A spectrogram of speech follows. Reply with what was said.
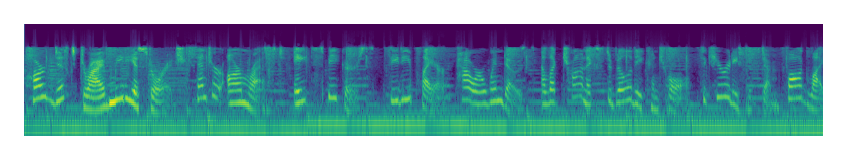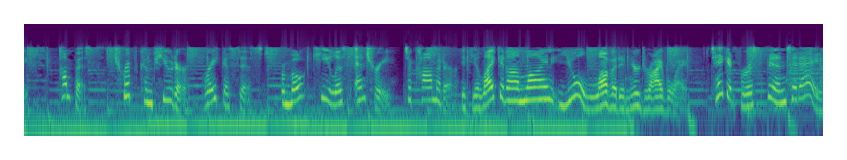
hard disk drive media storage, center armrest, eight speakers, CD player, power windows, electronic stability control, security system, fog lights, compass, trip computer, brake assist, remote keyless entry, tachometer. If you like it online, you'll love it in your driveway. Take it for a spin today.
